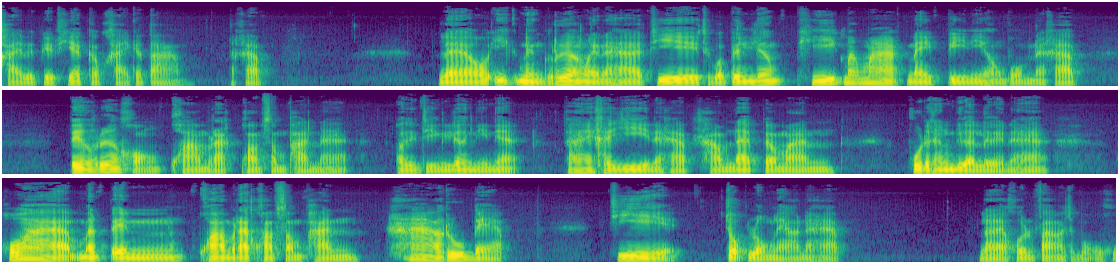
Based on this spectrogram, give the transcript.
ใครไปเปรียบเทียบกับใครก็ตามนะครับ แล้วอีกหนึ่งเรื่องเลยนะฮะที่ถือว่าเป็นเรื่องพีคมากๆ ในปีนี้ของผมนะครับ เป็นเรื่องของความรักความสัมพันธ์นะฮะเอาจริงๆ เรื่องนี้เนี่ยถ้าให้ขยี้นะครับทำได้ประมาณพูดได้ทั้งเดือนเลยนะฮะเพราะว่ามันเป็นความรักความสัมพันธ์ 5 รูปแบบที่จบลงแล้วนะครับ หลายๆคนฟังอาจจะบอกโอ้โห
